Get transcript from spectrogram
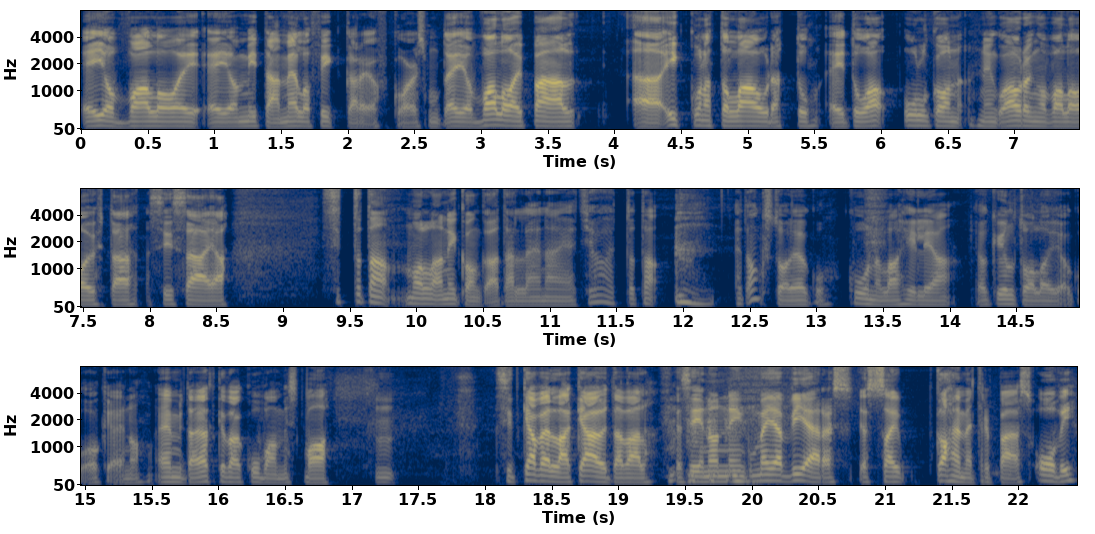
ei ole valoi, ei ole mitään. Meillä on fikkari of course, mutta ei ole valoi päällä. Ää, ikkunat on laudattu, ei tuo ulkon niin auringonvaloa yhtään sisään ja Sitten tota, me ollaan Nikon kanssa tälleen näin, että joo, että tota, et onko tuolla joku, kuunnellaan hiljaa, joo kyllä tuolla on joku, okei no ei mitään, jatketaan kuvaamista vaan. Mm. Sitten kävellään käytävällä ja siinä on niin kuin meidän vieressä, jossain kahden metrin päässä ovi.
